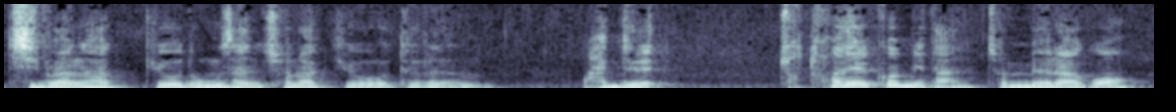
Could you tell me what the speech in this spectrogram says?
지방학교, 농산촌 학교들은 완전히 초토화낼 겁니다. 전멸하고,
